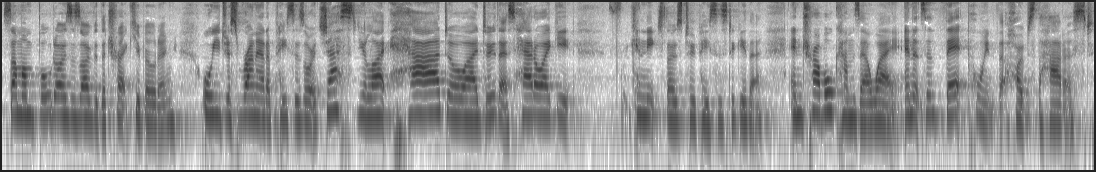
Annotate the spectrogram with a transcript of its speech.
Someone bulldozes over the track you're building, or you just run out of pieces, or it just, you're like, how do I do this? How do I get connect those two pieces together. And trouble comes our way. And it's at that point that hope's the hardest.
